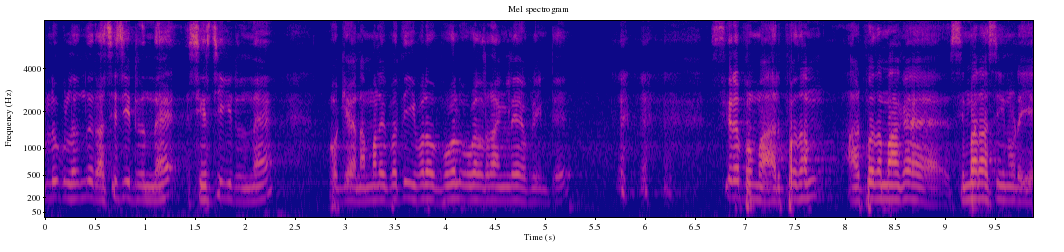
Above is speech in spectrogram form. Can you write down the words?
உள்ளுக்குள்ளேருந்து ரசிச்சிட்டு இருந்தேன் சிரிச்சுக்கிட்டு இருந்தேன். ஓகே நம்மளை பற்றி இவ்வளோ புகழ் புகழ்கிறாங்களே அப்படின்ட்டு. சிறப்புமா அற்புதம். அற்புதமாக சிம்மராசியினுடைய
